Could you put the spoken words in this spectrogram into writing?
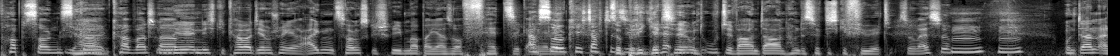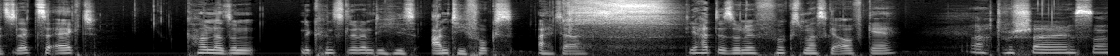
Pop-Songs Ja. gecovert haben. Nee, nicht gecovert, die haben schon ihre eigenen Songs geschrieben, aber ja so auf fetzig Ach so, angelehnt. okay, ich dachte, So sie Brigitte hätten, und Ute waren da und haben das wirklich gefühlt. So, weißt du? Hm, hm. Und dann als letzter Act kam dann so ein, eine Künstlerin, die hieß Antifuchs. Alter. Die hatte so eine Fuchsmaske auf, gell? Ach du Scheiße.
